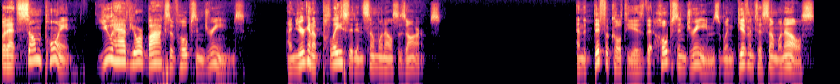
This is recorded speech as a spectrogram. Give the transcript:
But at some point, you have your box of hopes and dreams, and you're going to place it in someone else's arms. And the difficulty is that hopes and dreams, when given to someone else,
